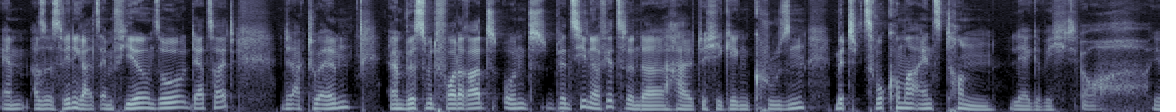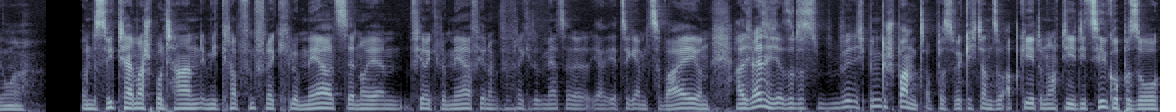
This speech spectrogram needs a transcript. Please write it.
M, also ist weniger als M4 und so derzeit, den aktuellen, ähm, wirst du mit Vorderrad und Benziner Vierzylinder halt durch die Gegend cruisen mit 2,1 Tonnen Leergewicht. Oh, Junge. Und es wiegt halt mal spontan irgendwie knapp 500 Kilo mehr als der neue M, 400 Kilo mehr, 400, 500 Kilo mehr als der jetzige M2. Und also ich weiß nicht, also das, ich bin gespannt, ob das wirklich dann so abgeht und auch die, die Zielgruppe so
